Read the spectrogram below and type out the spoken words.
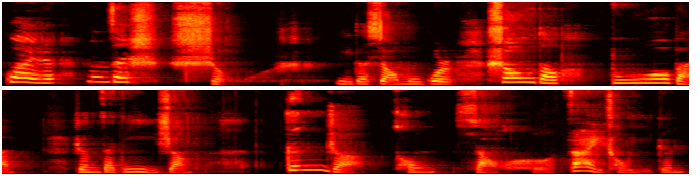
怪人弄在手里的小木棍儿烧到多半。扔在地上，跟着从小河再抽一根，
